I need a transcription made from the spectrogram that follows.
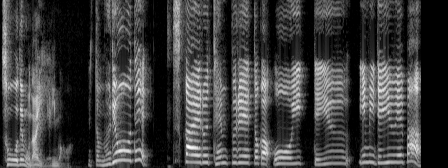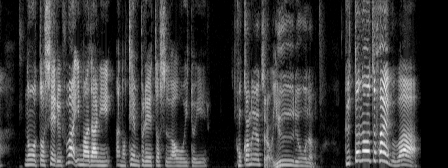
そうでもないんや、今は。えっと、無料で使えるテンプレートが多いっていう意味で言えば、 Noteshelf は未だにあのテンプレート数は多いと言える。他の奴らは有料なの？ GoodNotes 5は、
